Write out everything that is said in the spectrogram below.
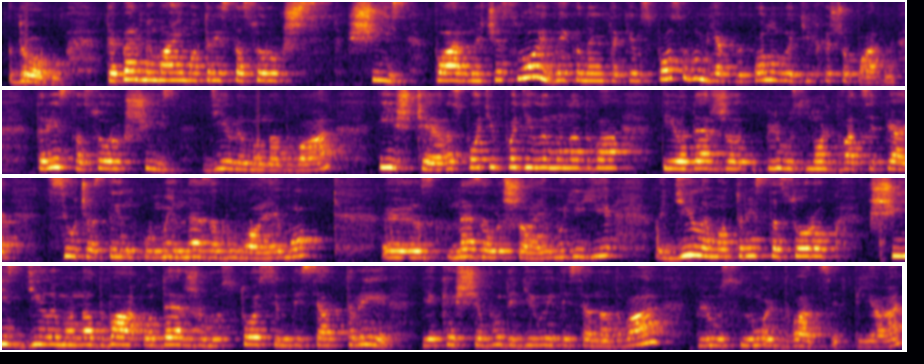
дробу. Тепер ми маємо 346 парне число і виконаємо таким способом, як виконували тільки що парне. 346 ділимо на 2 і ще раз потім поділимо на 2 і одержимо плюс 0,25. Цю частинку ми не забуваємо, не залишаємо її. Ділимо 346, ділимо на 2, одержимо 173, яке ще буде ділитися на 2, плюс 0,25.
